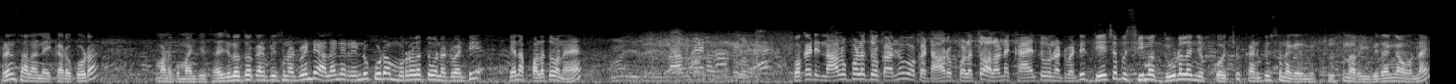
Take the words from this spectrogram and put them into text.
ఫ్రెండ్స్ అలానే ఇక్కడ కూడా మనకు మంచి సైజులతో కనిపిస్తున్నటువంటి అలానే రెండు కూడా ముర్రలతో ఉన్నటువంటి ఏనా పళ్ళతోనే ఒకటి నాలుగు పళ్ళతో కాను ఒకటి ఆరు పళ్ళతో అలానే కాయలతో ఉన్నటువంటి దేశపు సీమ దూడలు అని చెప్పుకోవచ్చు. కనిపిస్తున్నాయి కదా మీకు చూస్తున్నారు ఈ విధంగా ఉన్నాయి.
